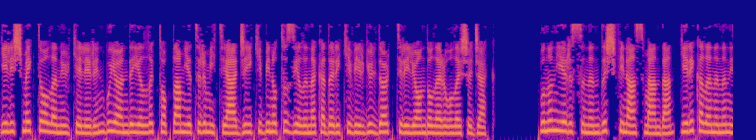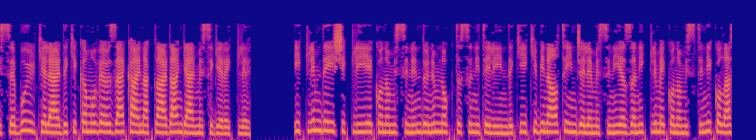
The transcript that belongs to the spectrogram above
Gelişmekte olan ülkelerin bu yönde yıllık toplam yatırım ihtiyacı 2030 yılına kadar 2,4 trilyon dolara ulaşacak. Bunun yarısının dış finansmandan, geri kalanının ise bu ülkelerdeki kamu ve özel kaynaklardan gelmesi gerekli. İklim değişikliği ekonomisinin dönüm noktası niteliğindeki 2006 incelemesini yazan iklim ekonomisti Nicholas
